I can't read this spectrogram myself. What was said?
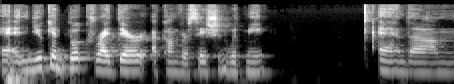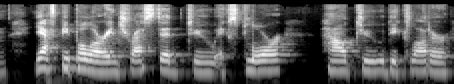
and you can book right there a conversation with me. And um, yeah, if people are interested to explore how to declutter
